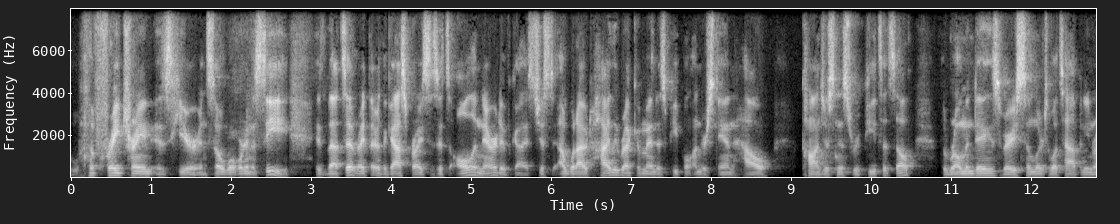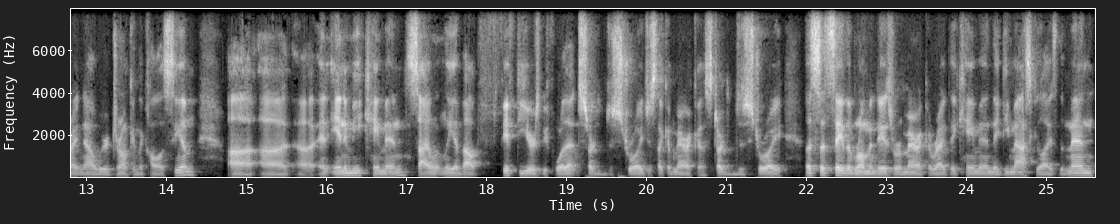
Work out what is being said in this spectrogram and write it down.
the freight train is here. And so what we're going to see is that's it right there. The gas prices. It's all a narrative, guys. Just uh, what I would highly recommend is people understand how consciousness repeats itself the Roman days, very similar to what's happening right now. We were drunk in the Colosseum. Uh, uh, uh, an enemy came in silently about 50 years before that and started to destroy, just like America started to destroy. Let's let's say the Roman days were America, right? They came in, they demasculized the men,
